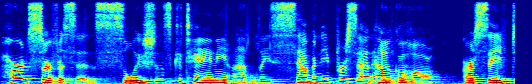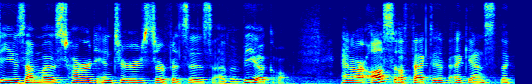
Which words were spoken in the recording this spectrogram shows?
Hard surfaces. Solutions containing at least 70% alcohol are safe to use on most hard interior surfaces of a vehicle and are also effective against the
